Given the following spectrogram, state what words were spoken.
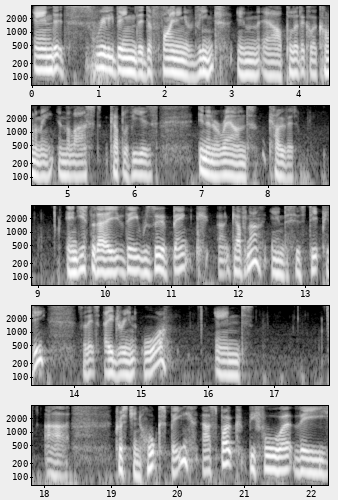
And it's really been the defining event in our political economy in the last couple of years in and around COVID. And yesterday, the Reserve Bank uh, governor and his deputy, so that's Adrian Orr and uh, Christian Hawkesby, uh, spoke before the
